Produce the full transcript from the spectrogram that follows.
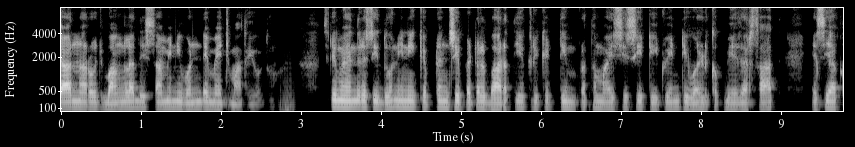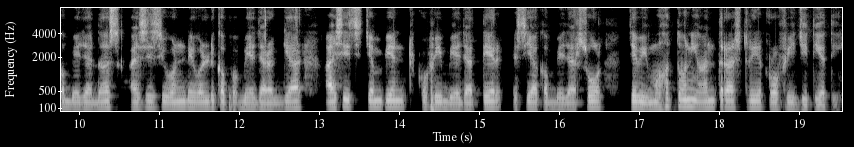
ચારના રોજ બાંગ્લાદેશ સામેની વન ડે મેચમાં થયો હતો. શ્રી મહેન્દ્રસિંહ ધોનીની કેપ્ટનશીપ હેઠળ ભારતીય ક્રિકેટ ટીમ પ્રથમ ICC T twenty world cup બે હજાર સાત એશિયા કપ બે હજાર દસ, ICC one day world cup બે હજાર અગિયાર, આઈસીસી ચેમ્પિયન ટ્રોફી બે હજાર તેર, એશિયા કપ બે હજાર સોળ જેવી મહત્વની આંતરરાષ્ટ્રીય ટ્રોફી જીતી હતી.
